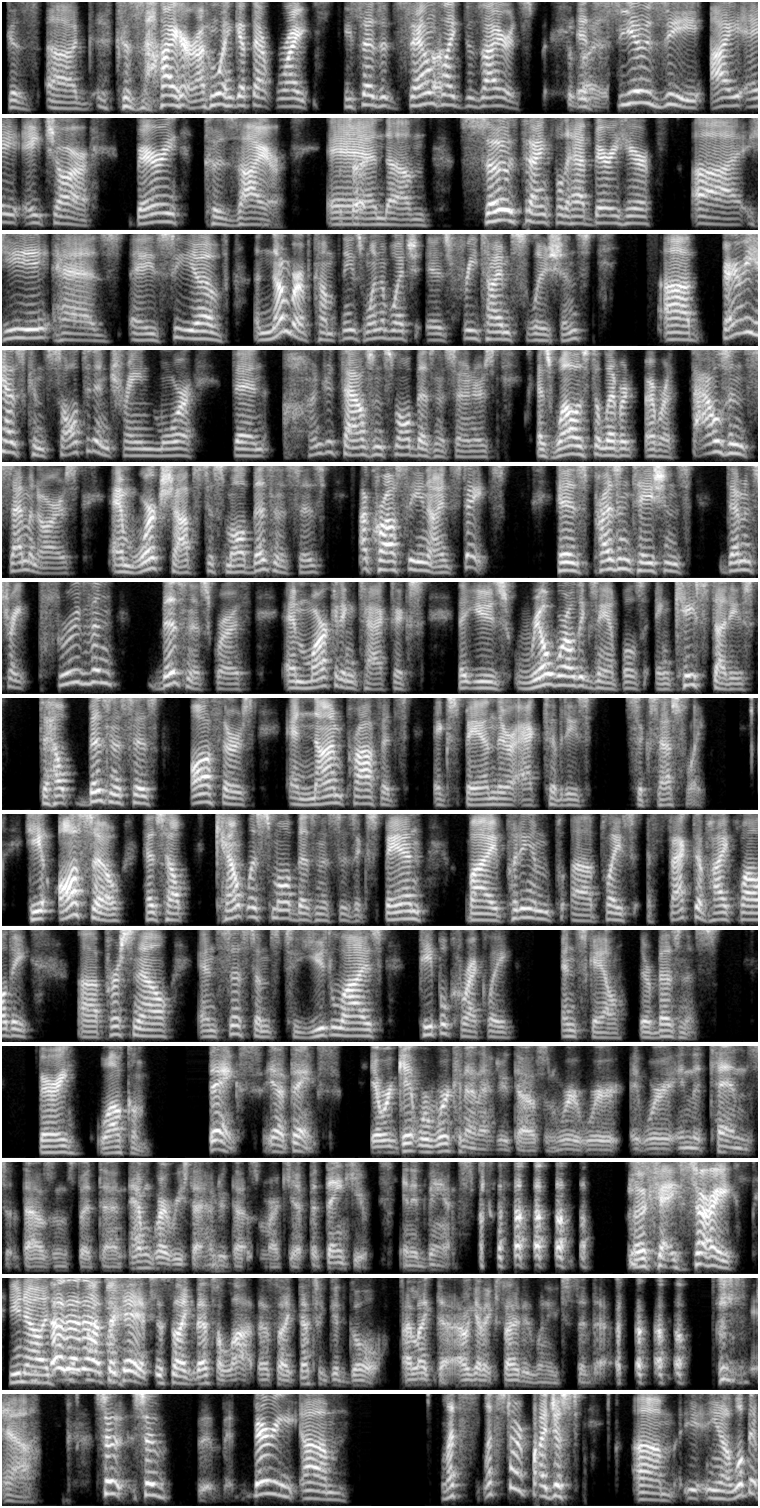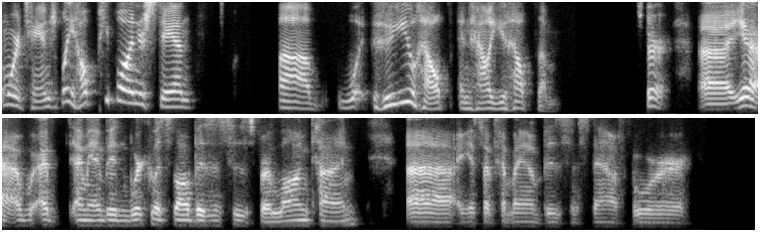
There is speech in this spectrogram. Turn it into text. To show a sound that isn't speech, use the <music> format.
Gaz- uh, Desire. <laughs> I want to get that right. He says it sounds like desire. It's Desire. it's C O Z I A H R. Barry Coziahr. That's right. And um, so thankful to have Barry here. Uh, he has a CEO of a number of companies, one of which is Free Time Solutions. Uh, Barry has consulted and trained more than 100,000 small business owners, as well as delivered over a thousand seminars and workshops to small businesses across the United States. His presentations demonstrate proven business growth and marketing tactics that use real world examples and case studies to help businesses, authors, and nonprofits expand their activities successfully. He also has helped countless small businesses expand by putting in uh, place effective, high quality uh, personnel and systems to utilize people correctly and scale their business. Barry, welcome. Thanks. Yeah, thanks. Yeah, we're get we're working on a hundred thousand. We're we're we're in the tens of thousands, but uh, haven't quite reached that hundred thousand mark yet. But thank you in advance. <laughs> Okay, sorry. You know, it's no, no, it's <laughs> okay. It's just like that's a lot. That's like that's a good goal. I like that. I got excited when you said that. <laughs> Yeah. So so Barry, um, let's let's start by just um, you know a little bit more tangibly help people understand uh, what, who you help and how you help them. Sure. Uh, yeah, I, I, I mean, I've been working with small businesses for a long time. Uh, I guess I've had my own business now for,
